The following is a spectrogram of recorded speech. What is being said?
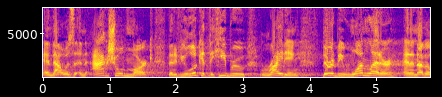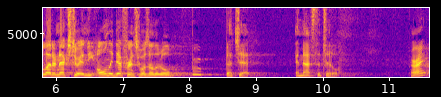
And that was an actual mark that if you look at the Hebrew writing, there would be one letter and another letter next to it, and the only difference was a little boop. That's it. And that's the tittle. All right?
